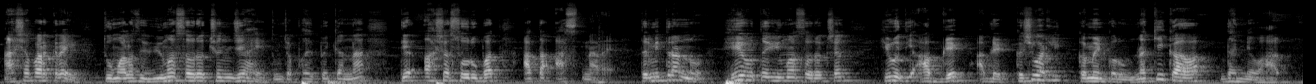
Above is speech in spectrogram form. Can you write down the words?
अशा प्रकारे तुम्हाला विमा संरक्षण जे आहे तुमच्या फळपिकांना ते अशा स्वरूपात आता असणार आहे. तर मित्रांनो हे होतं विमा संरक्षण. ही होती अपडेट. अपडेट कशी वाटली? कमेंट करून नक्की कळवा. धन्यवाद.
